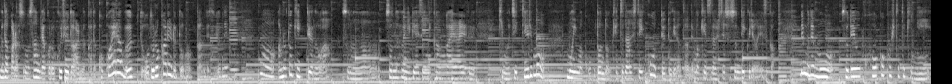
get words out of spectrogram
だからその360度ある中でここ選ぶって驚かれると思ったんですよね。でもあの時っていうのはそのそんな風に冷静に考えられる気持ちっていうよりももう今こうどんどん決断していこうっていう時だったんで、まあ、決断して進んでいくじゃないですか。でもでもそれを報告した時に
